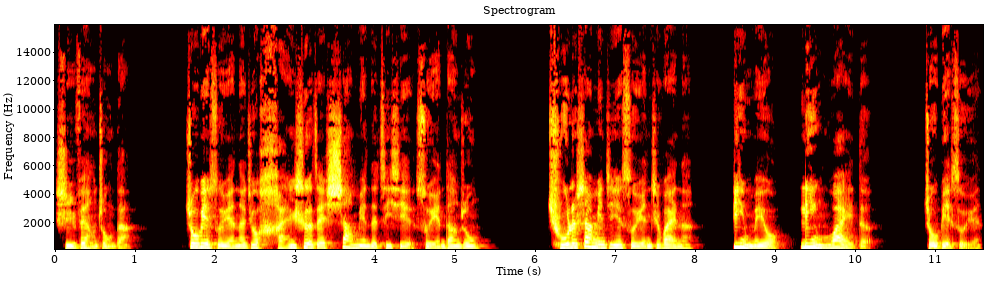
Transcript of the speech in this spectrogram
是非常重大。周遍所缘呢，就含摄在上面的这些所缘当中，除了上面这些所缘之外呢，并没有另外的周遍所缘。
